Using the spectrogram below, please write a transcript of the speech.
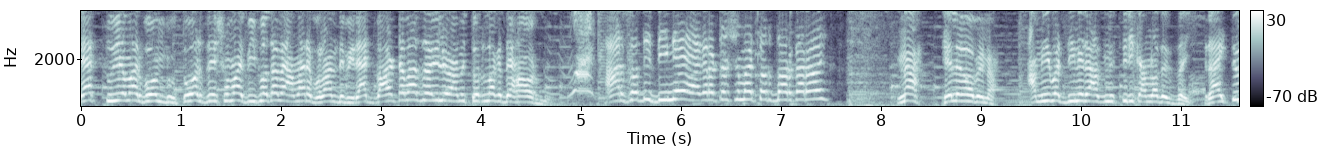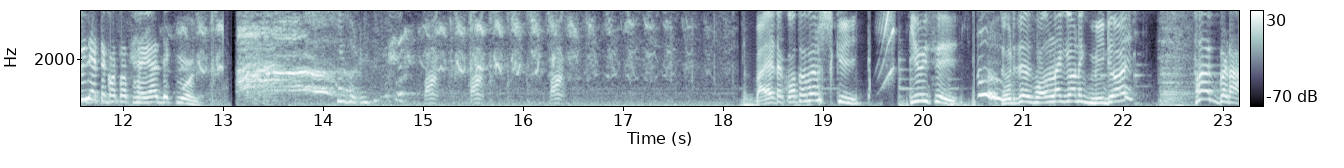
দেখ তুই আমার বন্ধু তোর যে সময় বিপদ হবে আমারে বলান দিবি। রাত বারোটা বাজে হইল আমি তোর লগে দেখা করব আর যদি দিনে এগারোটার সময় তোর দরকার হয়? না হেলে হবে না। আমি এবার দিনে রাজমিস্ত্রি কামলাদের যাই। রাইতে হইলে একটা কথা থাকে দেখ মন। ভাই একটা কথা জানিস কি? কি হইছে? তোর যে ফল নাকি অনেক মিড হয়? হ্যাঁ বেটা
